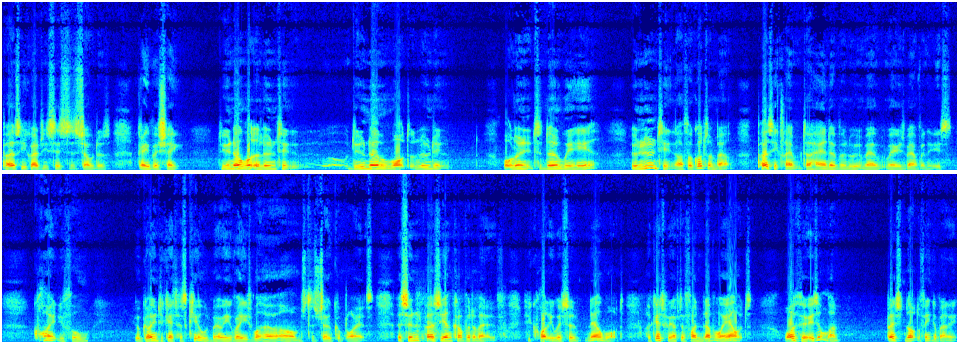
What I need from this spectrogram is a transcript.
Percy grabbed his sister's shoulders, gave her a shake. Do you know what a lunatic do you know what the lunatic, what lunatic to know we're here? The lunatic I've forgotten about. Percy clamped a hand over Mary's mouth and hissed. Quiet, you fool. You're going to get us killed. Mary raised her arms to show compliance. As soon as Percy uncovered her mouth, she quietly whispered, Now what? I guess we have to find another way out. What if there isn't one? Best not to think about it.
